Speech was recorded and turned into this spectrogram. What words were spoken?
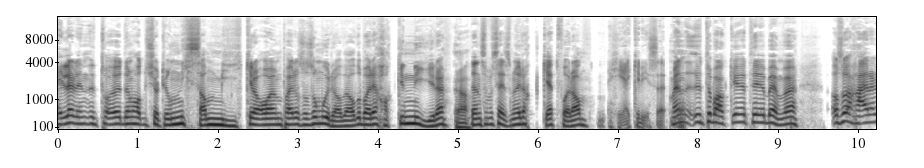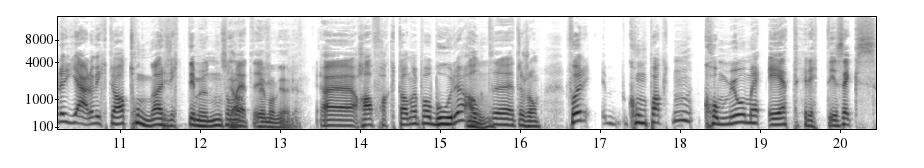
Eller den, de hadde kjørte jo Nissan Micra og en par og så mora di hadde, bare hakket nyere. Ja. Den som ser ut som en rakett foran. Helt krise. Men tilbake til BMW. Altså Her er det jævlig viktig å ha tunga rett i munnen, som Ja, det heter. det må vi gjøre. eh, ha faktaene på bordet, alt Mm. ettersom. For kompakten kom jo med E36,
